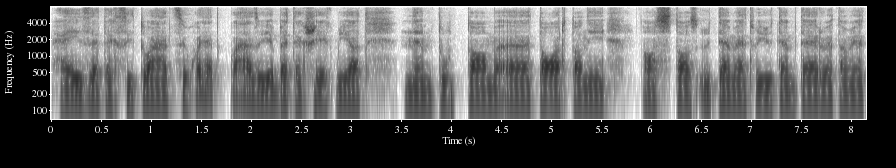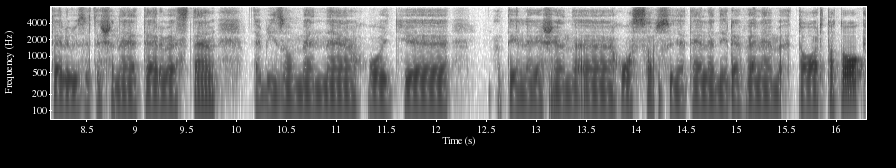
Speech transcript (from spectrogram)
helyzetek, szituációk, vagy hát kvázi ugye betegségek miatt nem tudtam tartani azt az ütemet, vagy ütemtervet, amelyet előzetesen elterveztem, de bízom benne, hogy ténylegesen hosszabb szünet ellenére velem tartatok.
